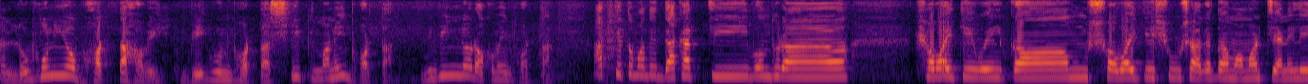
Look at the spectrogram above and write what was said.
একটা লোভনীয় ভর্তা হবে। বেগুন ভর্তা, শীত মানেই ভর্তা, বিভিন্ন রকমের ভর্তা। আজকে তোমাদের দেখাচ্ছি বন্ধুরা, সবাইকে ওয়েলকাম, সবাইকে সুস্বাগতম আমার চ্যানেলে।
